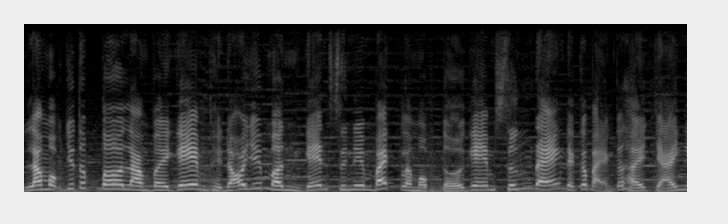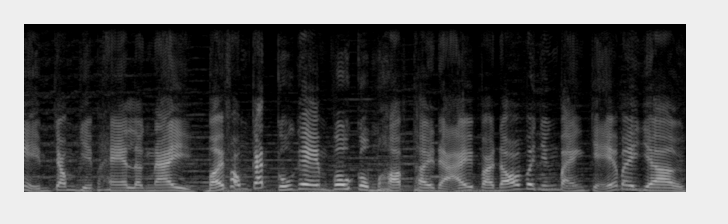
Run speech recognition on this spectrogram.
Là một youtuber làm về game thì đối với mình Genshin Impact là một tựa game xứng đáng để các bạn có thể trải nghiệm trong dịp hè lần này bởi phong cách của game vô cùng hợp thời đại và đối với những bạn trẻ bây giờ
